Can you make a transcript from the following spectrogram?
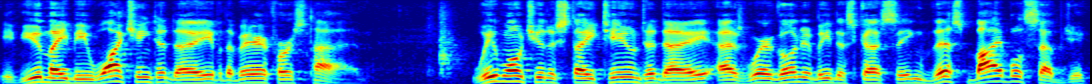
if you may be watching today for the very first time. We want you to stay tuned today as we're going to be discussing this Bible subject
